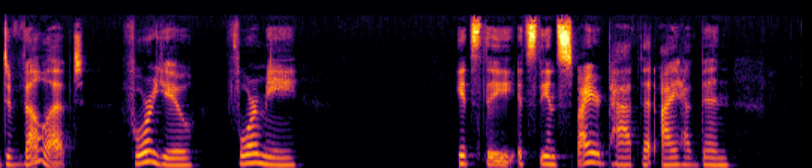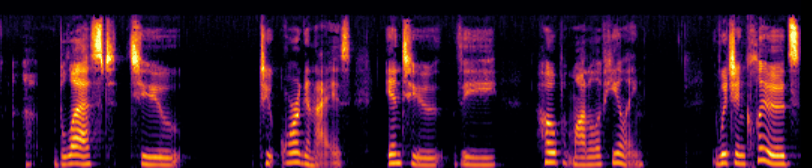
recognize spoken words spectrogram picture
developed for you, for me. It's the it's the inspired path that I have been uh, blessed to to organize into the hope model of healing, which includes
